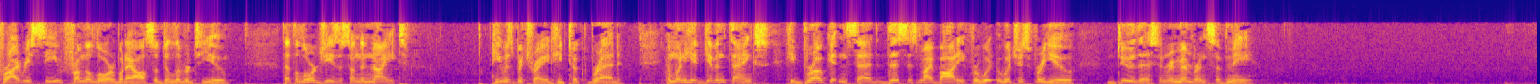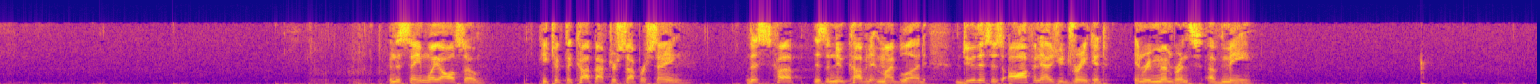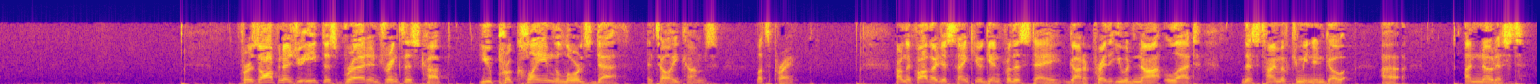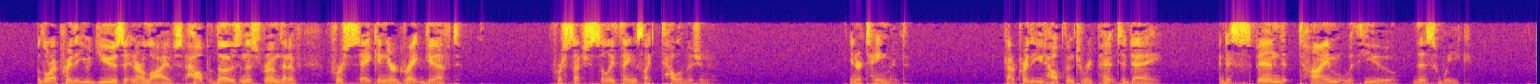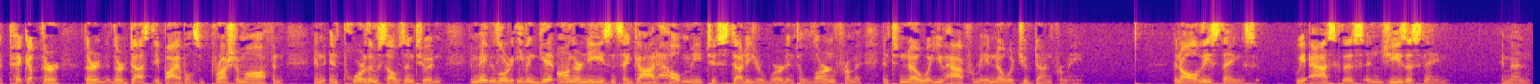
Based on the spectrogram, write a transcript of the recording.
For I received from the Lord what I also delivered to you, that the Lord Jesus, on the night he was betrayed, he took bread, and when he had given thanks, he broke it and said, This is my body for which is for you. Do this in remembrance of me. In the same way also, he took the cup after supper, saying, This cup is the new covenant in my blood. Do this as often as you drink it in remembrance of me. For as often as you eat this bread and drink this cup, you proclaim the Lord's death until he comes. Let's pray. Heavenly Father, I just thank you again for this day. God, I pray that you would not let this time of communion go uh, unnoticed. But Lord, I pray that you would use it in our lives. Help those in this room that have forsaken your great gift for such silly things like television, entertainment. God, I pray that you'd help them to repent today and to spend time with you this week. To pick up their, their, their dusty Bibles and brush them off and, and, and pour themselves into it. And, and maybe, Lord, even get on their knees and say, God, help me to study your word and to learn from it and to know what you have for me and know what you've done for me. In all of these things, we ask this in Jesus' name. Amen.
